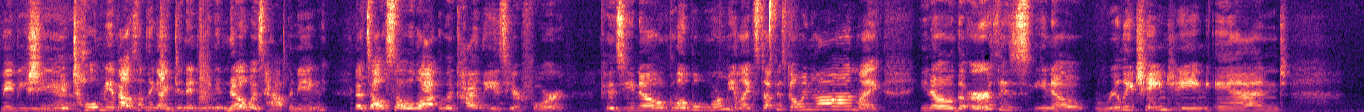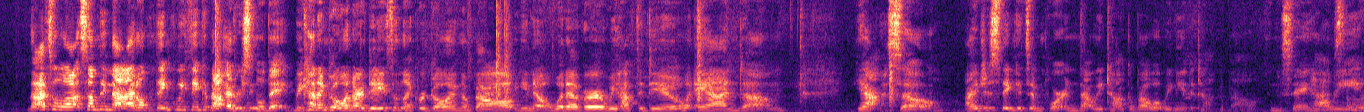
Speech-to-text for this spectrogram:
maybe she Yeah. told me about something I didn't even know was happening. That's also a lot what Kylie is here for because you know global warming like stuff is going on like you know the earth is you know really changing and that's a lot something that i don't think we think about every single day. We kind of go in our days and like we're going about you know whatever we have to do and um, yeah so i just think it's important that we talk about what we need to talk about and say how we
